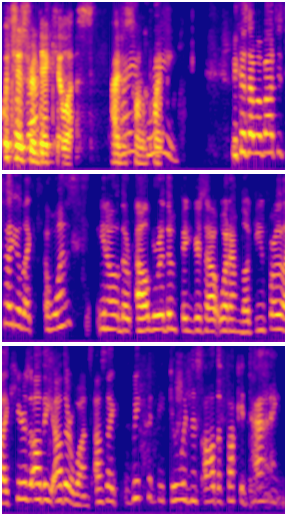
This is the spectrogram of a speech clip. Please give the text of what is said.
Which But is ridiculous. I I, just want to point. agree. because I'm about to tell you, like, once you know the algorithm figures out what I'm looking for, like, here's all the other ones. I was like, we could be doing this all the fucking time.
